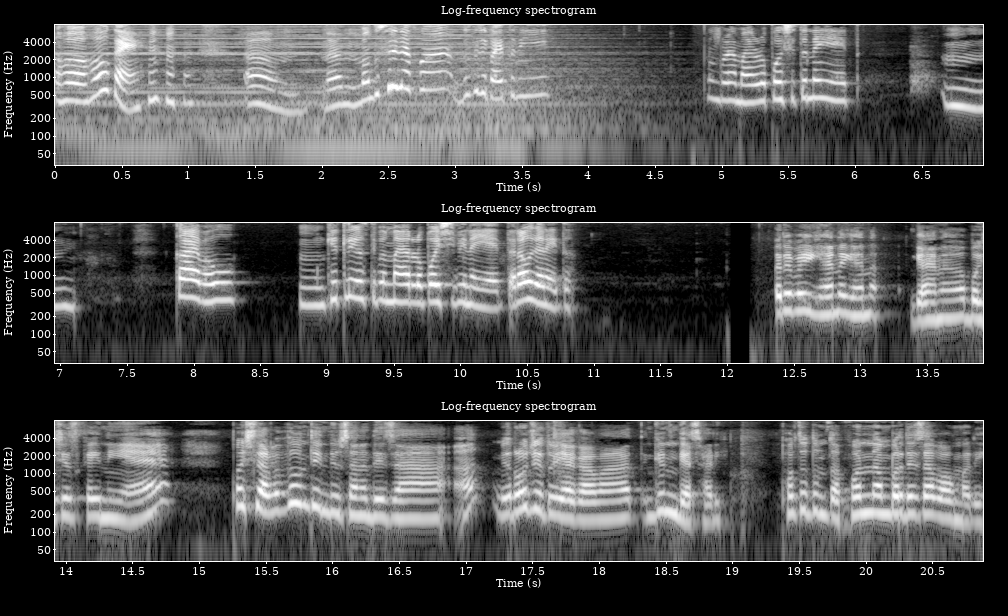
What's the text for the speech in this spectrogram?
हो हो काय? अं, मग दुसरी दाखवा. दुसरी पाहिजे तुम्ही. तुमच्या माझ्याकडे पैसे तर नाही आहेत. काय भाऊ? घेतली असती पण माझ्याकडे पैसे बी नाही आहेत. राहू द्या नाही तर अरे बाई घ्या ना घ्या ना. घ्या ना पैसेच काही नाही आहे. पैसे लागले दोन तीन दिवसानं द्यायचा? मी रोज येतो या गावात. घेऊन घ्या साडी. फक्त तुमचा फोन नंबर द्यायचा भाऊ मध्ये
